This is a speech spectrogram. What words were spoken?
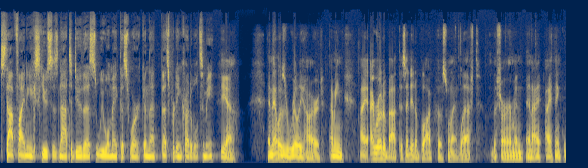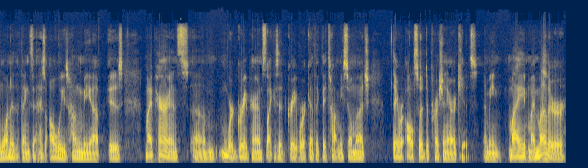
stop finding excuses not to do this we will make this work and that that's pretty incredible to me. Yeah. And that was really hard. I mean i, I wrote about this. I did a blog post when i left the firm and, and I, I think one of the things that has always hung me up is my parents um, were great parents like i said great work ethic they taught me so much they were also depression era kids i mean my my mother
